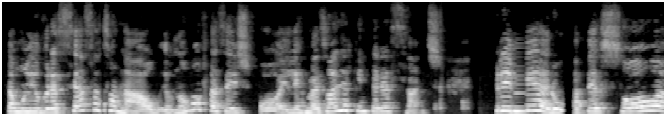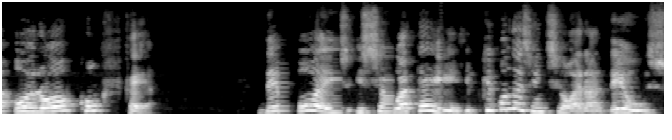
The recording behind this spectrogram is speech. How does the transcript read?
Então, o livro é sensacional. Eu não vou fazer spoiler, mas olha que interessante. Primeiro, a pessoa orou com fé. Depois, chegou até ele. Porque quando a gente ora a Deus,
